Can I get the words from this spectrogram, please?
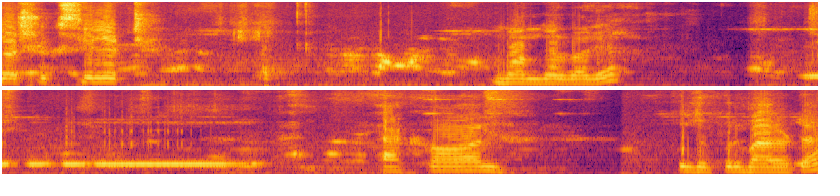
দর্শক, সিলেট বন্দর বাজার। এখন দুপুর বারোটা।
